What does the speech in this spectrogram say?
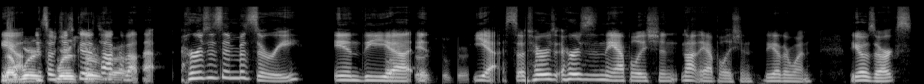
yeah and so she's going to talk uh, about that hers is in missouri in the oh, uh it, okay. yeah, so hers hers is in the Appalachian, not the Appalachian, the other one, the Ozarks.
